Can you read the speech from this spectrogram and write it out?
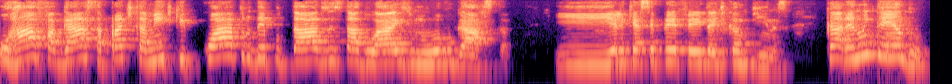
O Rafa gasta praticamente que quatro deputados estaduais do Novo gasta. E ele quer ser prefeito aí de Campinas. Cara, eu não entendo.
